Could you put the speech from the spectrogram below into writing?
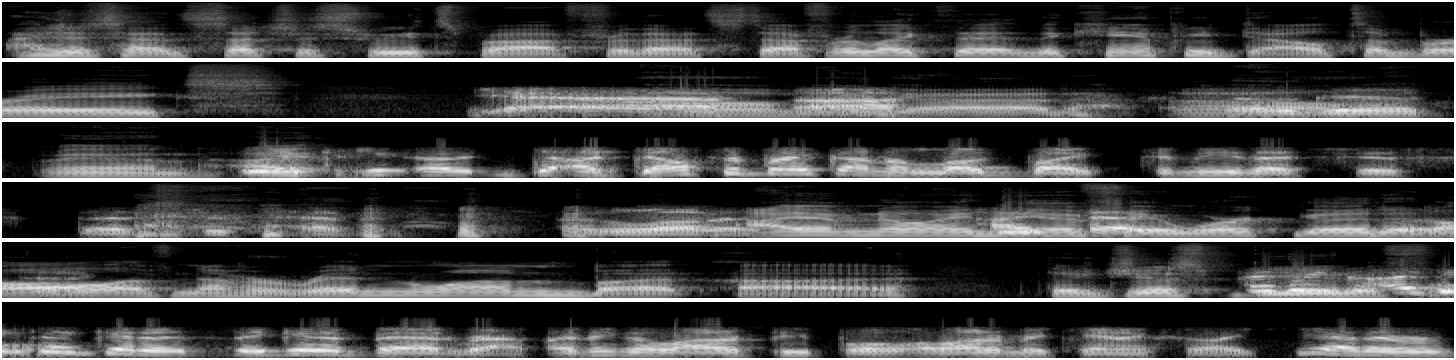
I just had such a sweet spot for that stuff. Or like the the Campy Delta brakes. Yeah. Oh my uh, god. Oh, so good, man. Yeah, I, a, a Delta brake on a lug bike to me that's just that's just heaven. I love it. I have no idea High if they work good at all. I've never ridden one, but uh, they're just beautiful. I think I think they get a they get a bad rap. I think a lot of people, a lot of mechanics are like, yeah, they were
